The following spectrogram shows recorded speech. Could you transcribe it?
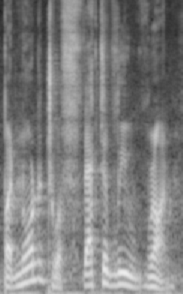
But in order to effectively run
